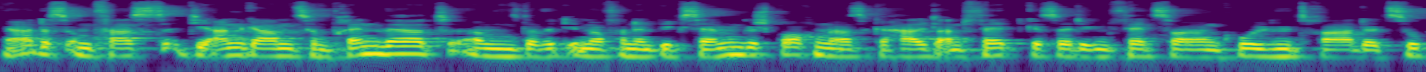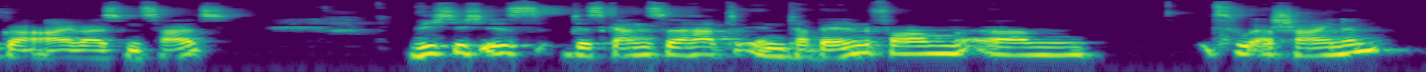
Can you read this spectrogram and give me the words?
Ja, das umfasst die Angaben zum Brennwert. Ähm, da wird immer von den Big Seven gesprochen, also Gehalt an Fett, gesättigten Fettsäuren, Kohlenhydrate, Zucker, Eiweiß und Salz. Wichtig ist, das Ganze hat in Tabellenform ähm, zu erscheinen.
